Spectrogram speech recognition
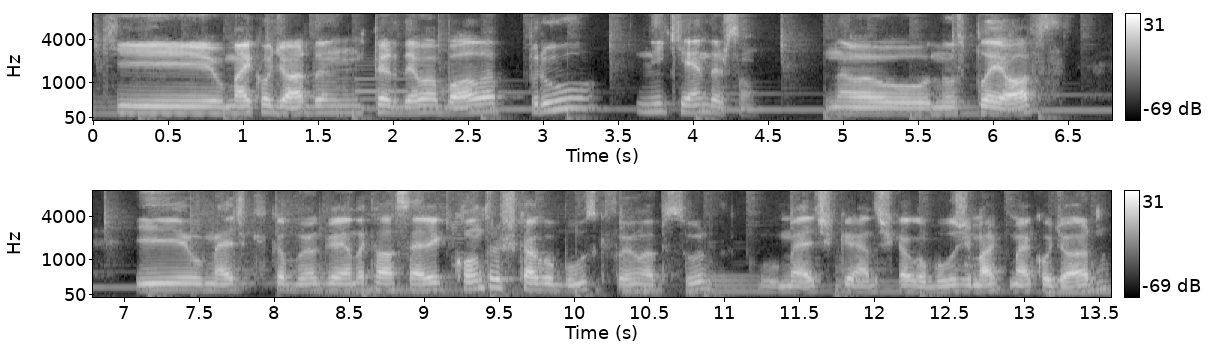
Que o Michael Jordan perdeu a bola pro Nick Anderson no, nos playoffs. E o Magic acabou ganhando aquela série contra o Chicago Bulls, que foi um absurdo. O Magic ganhar do Chicago Bulls de Michael Jordan.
